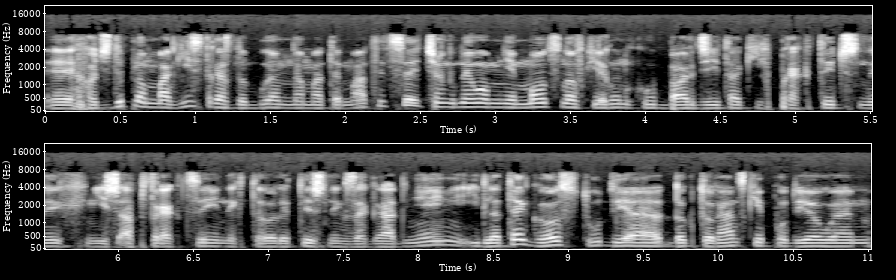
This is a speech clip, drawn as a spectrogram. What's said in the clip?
E, choć dyplom magistra zdobyłem na matematyce, ciągnęło mnie mocno w kierunku bardziej takich praktycznych niż abstrakcyjnych, teoretycznych zagadnień i dlatego studia doktoranckie podjąłem e,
